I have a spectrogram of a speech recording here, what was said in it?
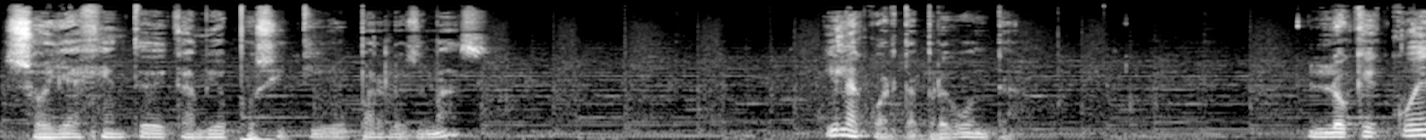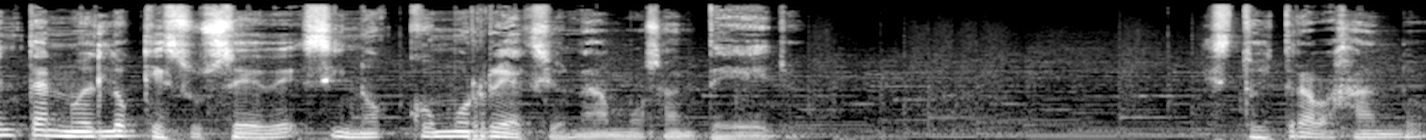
¿Soy agente de cambio positivo para los demás? Y la cuarta pregunta. Lo que cuenta no es lo que sucede, sino cómo reaccionamos ante ello. ¿Estoy trabajando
